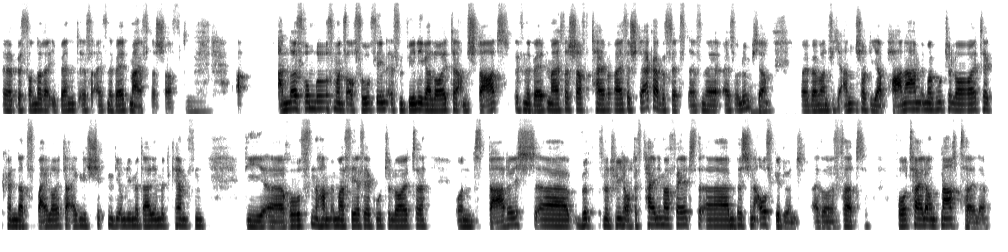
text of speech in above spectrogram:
äh, besondere Event ist als eine Weltmeisterschaft. Mhm. Andersrum muss man es auch so sehen, es sind weniger Leute am Start, ist eine Weltmeisterschaft teilweise stärker besetzt als, eine, als Olympia. Mhm. Weil wenn man sich anschaut, die Japaner haben immer gute Leute, können da zwei Leute eigentlich schicken, die um die Medaille mitkämpfen. Die äh, Russen haben immer sehr, sehr gute Leute. Und dadurch äh, wird natürlich auch das Teilnehmerfeld äh, ein bisschen ausgedünnt. Also es hat Vorteile und Nachteile.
